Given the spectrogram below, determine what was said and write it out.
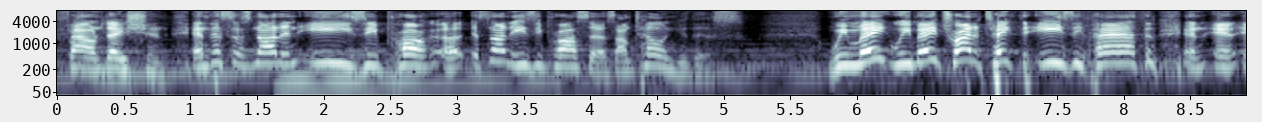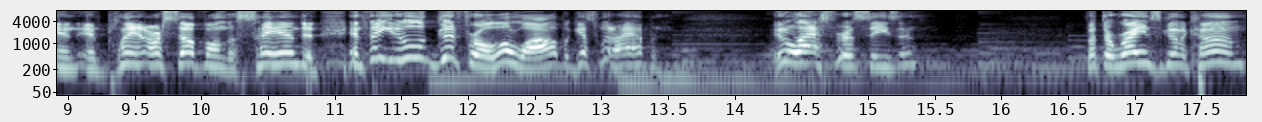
foundation. And this is not an easy pro- uh, it's not an easy process. I'm telling you this. We may, we may try to take the easy path and, and, and, and, and plant ourselves on the sand and, and think it'll look good for a little while, but guess what happened? It'll last for a season. But the rain's gonna come.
